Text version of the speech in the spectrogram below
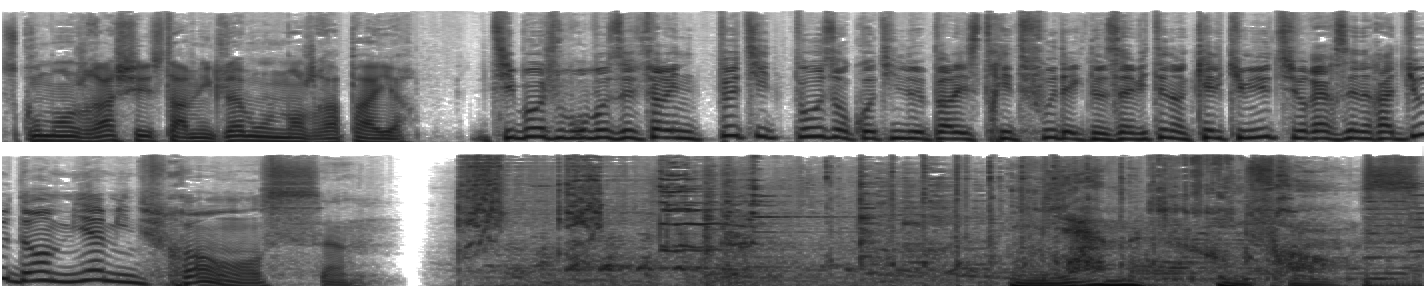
ce qu'on mangera chez Starving Club, on ne mangera pas ailleurs. Thibaut, je vous propose de faire une petite pause. On continue de parler street food avec nos invités dans quelques minutes sur RZN Radio dans Miami, France. Miam in France.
